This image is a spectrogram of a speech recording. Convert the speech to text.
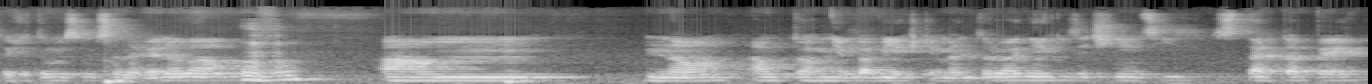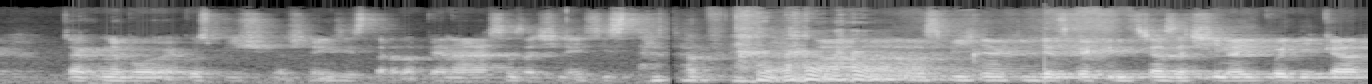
takže tomu jsem se nevěnoval. Uh-huh. Um, no a u toho mě baví ještě mentorovat nějaký začínající startupy, tak, nebo jako spíš začínající startupy, ne, já jsem začínající startup, a spíš nějaký děcka, kteří třeba začínají podnikat,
